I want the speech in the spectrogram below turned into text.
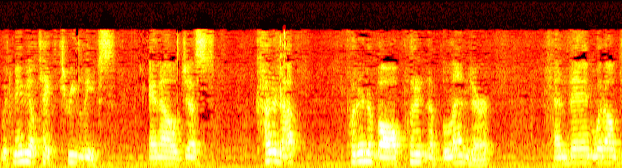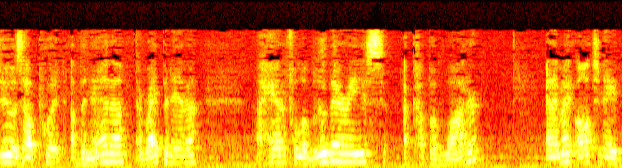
with maybe I'll take three leaves, and I'll just cut it up, put it in a bowl, put it in a blender, and then what I'll do is I'll put a banana, a ripe banana, a handful of blueberries, a cup of water, and I might alternate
